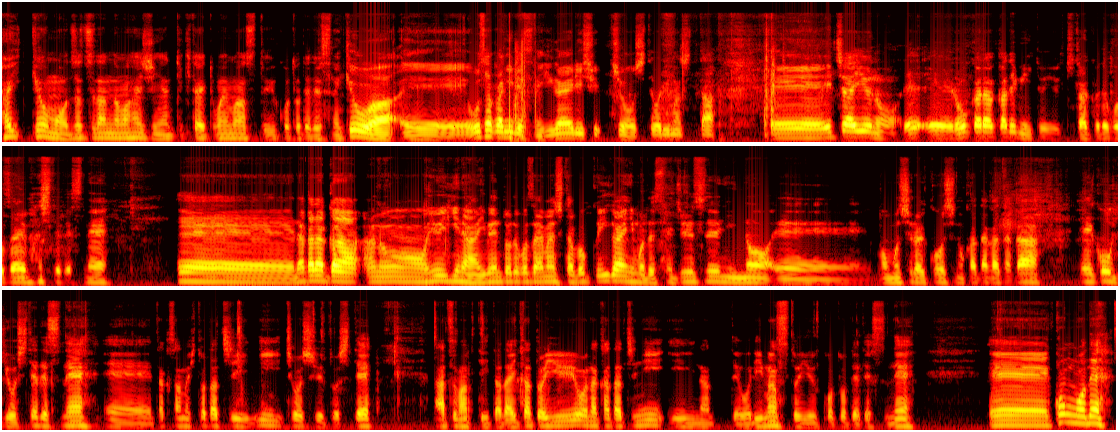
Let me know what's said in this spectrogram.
はい、今日も雑談生配信やっていきたいと思います。ということでですね、今日は、えー、大阪にですね、日帰り出張しておりました、えー、HIU の、えー、ローカルアカデミーという企画でございましてですね、えー、なかなか、あの有意義なイベントでございました。僕以外にもですね、十数人の、えー、面白い講師の方々が、え、講義をしてですね、え、たくさんの人たちに聴衆として、集まっていただいたというような形になっておりますということでですね、えー、今後ね、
